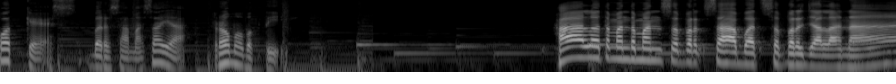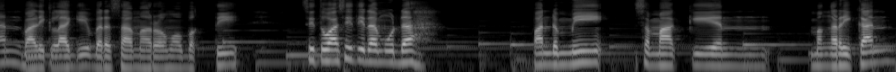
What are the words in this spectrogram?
Podcast bersama saya, Romo Bekti. Halo teman-teman seper, sahabat seperjalanan, balik lagi bersama Romo Bekti. Situasi tidak mudah, pandemi semakin mengerikan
